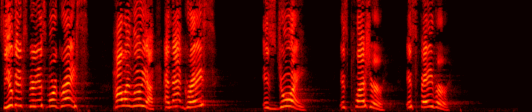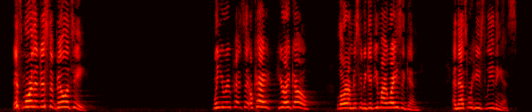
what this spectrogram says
So you can experience more grace. Hallelujah. And that grace is joy, is pleasure, is favor. It's more than just ability. When you repent, say, okay, here I go. Lord, I'm just going to give you my ways again. And that's where he's leading us.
